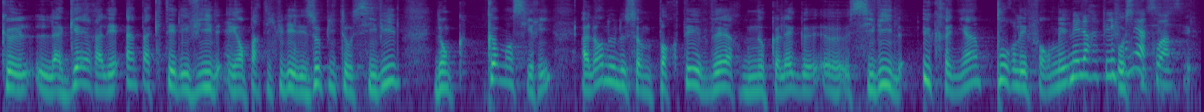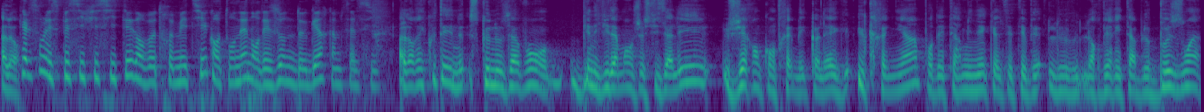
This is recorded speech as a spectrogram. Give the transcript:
que la guerre allait impacter les villes, et en particulier les hôpitaux civils, donc comme en Syrie, alors nous nous sommes portés vers nos collègues euh, civils ukrainiens pour les former. Mais leur, les former à quoi alors, Quelles sont les spécificités dans votre métier quand on est dans des zones de guerre comme celle-ci? Alors écoutez, ce que nous avons, bien évidemment, je suis allé, j'ai rencontré mes collègues ukrainiens pour déterminer quels étaient leurs véritables besoins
